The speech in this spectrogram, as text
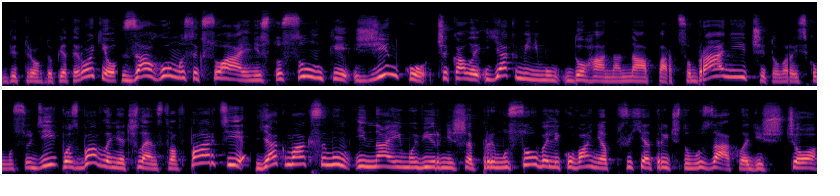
від 3 до 5 років. За гомосексуальні стосунки жінку чекали як мінімум догана на партсобранні чи товариському суді, позбавлення членства в партії, як максимум, і найімовірніше примусове лікування в психіатричному закладі, що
